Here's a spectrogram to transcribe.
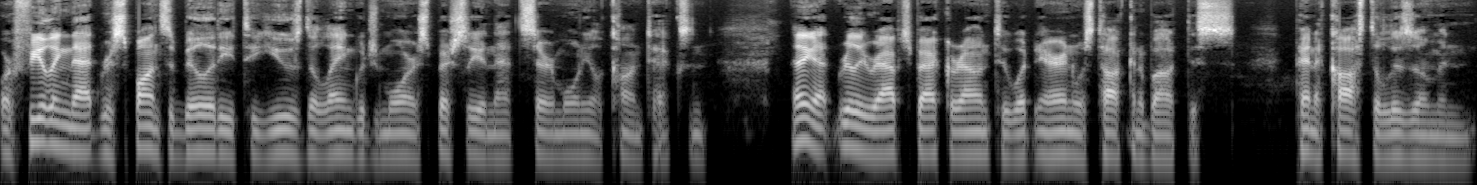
or feeling that responsibility to use the language more, especially in that ceremonial context. And I think that really wraps back around to what Aaron was talking about this Pentecostalism, and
